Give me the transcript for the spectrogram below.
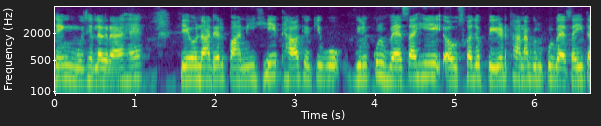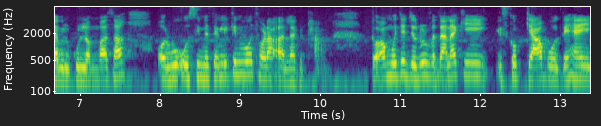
थिंक मुझे लग रहा है वो नारियल पानी ही था, क्योंकि वो बिल्कुल वैसा ही उसका जो पेड़ था ना, बिल्कुल वैसा ही था, बिल्कुल लंबा सा, और वो उसी में से, लेकिन वो थोड़ा अलग था। तो आप मुझे ज़रूर बताना कि इसको क्या बोलते हैं,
